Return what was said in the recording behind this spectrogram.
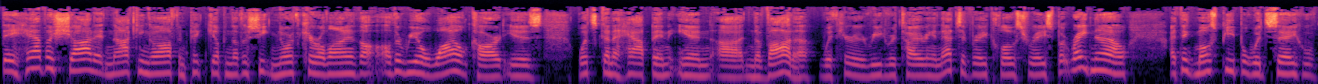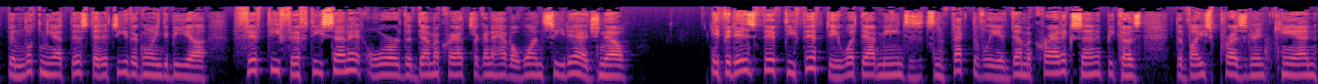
they have a shot at knocking off and picking up another seat in North Carolina. The other real wild card is what's going to happen in uh, Nevada with Harry Reid retiring, and that's a very close race. But right now, I think most people would say who've been looking at this that it's either going to be a 50 50 Senate or the Democrats are going to have a one seat edge. Now, if it is 50 50, what that means is it's effectively a Democratic Senate because the vice president can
